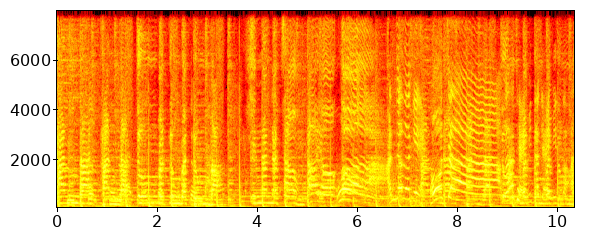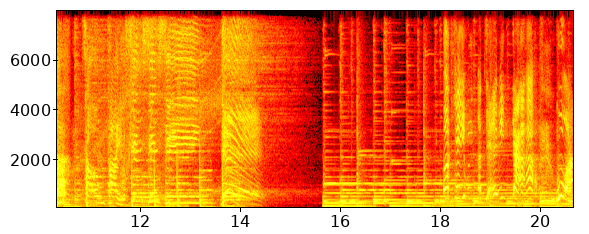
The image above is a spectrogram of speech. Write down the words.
간다 간다 tumba tumba tumba 신난다 처음 타요 우와 안전하게 도착. 아 재밌다. 아, 처음 타요 싱싱싱 예 아, 케이블카 재밌다. 우와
